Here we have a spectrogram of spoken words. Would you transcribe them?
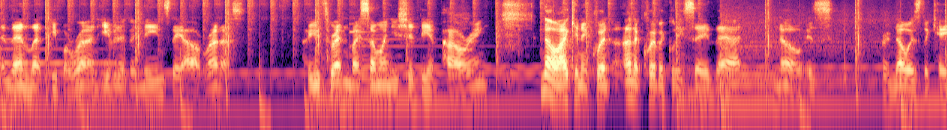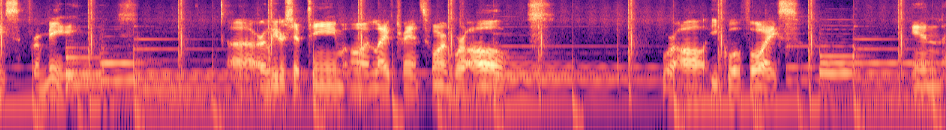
and then let people run even if it means they outrun us. Are you threatened by someone you should be empowering? No, I can unequivocally say that no is or no is the case for me. Uh, our leadership team on Life Transformed, we're all we're all equal voice in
